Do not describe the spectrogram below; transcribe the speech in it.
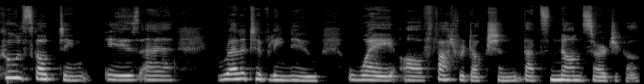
Cool sculpting is a relatively new way of fat reduction that's non surgical.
